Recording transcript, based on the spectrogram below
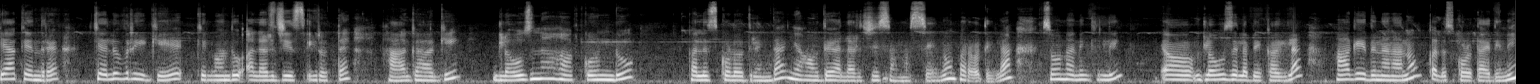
ಯಾಕೆಂದರೆ ಕೆಲವರಿಗೆ ಕೆಲವೊಂದು ಅಲರ್ಜೀಸ್ ಇರುತ್ತೆ. ಹಾಗಾಗಿ ಗ್ಲೌಸ್ನ ಹಾಕ್ಕೊಂಡು ಕಲಿಸ್ಕೊಳ್ಳೋದ್ರಿಂದ ಯಾವುದೇ ಅಲರ್ಜಿ ಸಮಸ್ಯೆನೂ ಬರೋದಿಲ್ಲ. ಸೊ ನನಗಿಲ್ಲಿ ಗ್ಲೌಸ್ ಎಲ್ಲ ಬೇಕಾಗಿಲ್ಲ. ಹಾಗೆ ಇದನ್ನು ನಾನು ಕಲಿಸ್ಕೊಳ್ತಾ ಇದ್ದೀನಿ.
